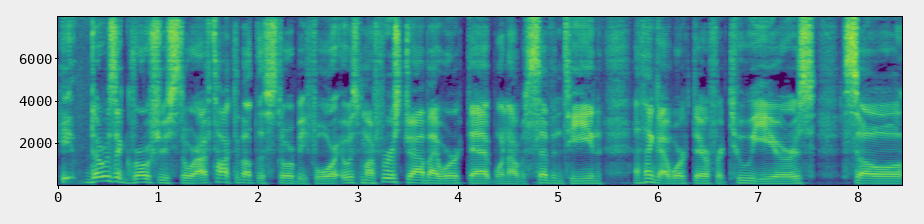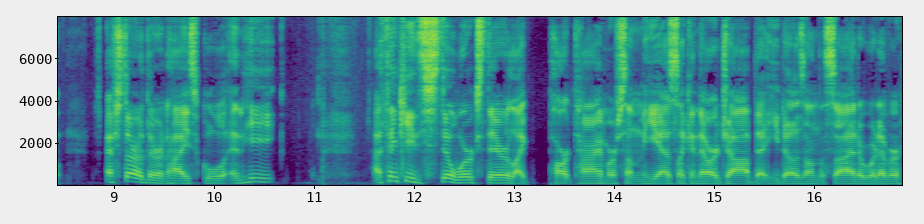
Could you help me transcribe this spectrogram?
he, there was a grocery store. I've talked about this store before. It was my first job I worked at when I was 17. I think I worked there for two years. So I started there in high school and he, I think he still works there like part-time or something. He has like another job that he does on the side or whatever.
